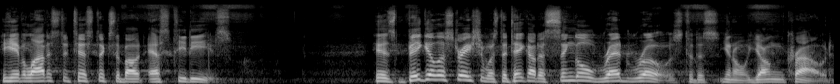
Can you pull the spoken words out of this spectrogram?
He gave a lot of statistics about STDs. His big illustration was to take out a single red rose to this, you know, young crowd.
